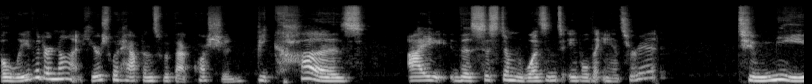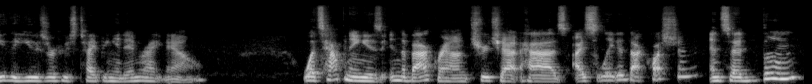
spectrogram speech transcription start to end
Believe it or not, here's what happens with that question. Because I the system wasn't able to answer it to me, the user who's typing it in right now. What's happening is in the background, TrueChat has isolated that question and said, boom,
